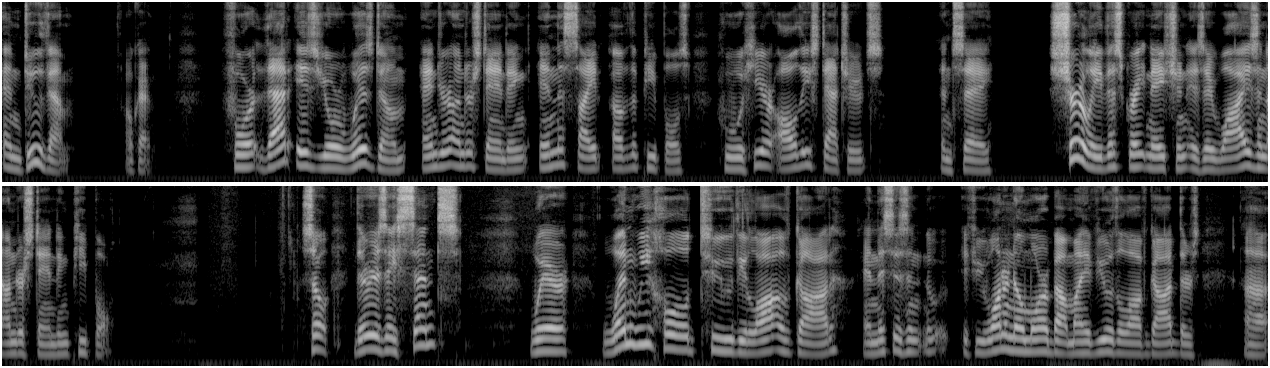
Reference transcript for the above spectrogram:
and do them. Okay. For that is your wisdom and your understanding in the sight of the peoples who will hear all these statutes and say, Surely this great nation is a wise and understanding people. So there is a sense where when we hold to the law of God, and this isn't, if you want to know more about my view of the law of God, there's uh,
